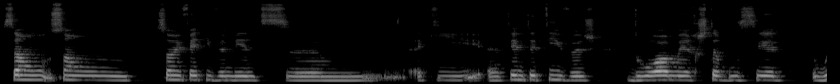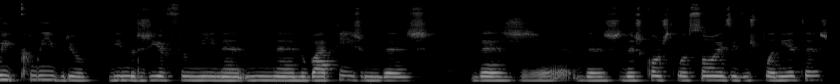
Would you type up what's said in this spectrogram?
são, são, são efetivamente hum, aqui ah, tentativas do homem restabelecer o equilíbrio de energia feminina na, no batismo das, das, das, das, constelações e dos planetas,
